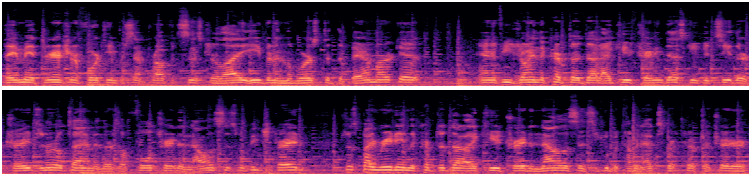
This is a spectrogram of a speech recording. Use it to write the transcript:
They made 314% profit since July, even in the worst of the bear market. And if you join the Crypto.IQ trading desk, you can see their trades in real time, and there's a full trade analysis with each trade. Just by reading the Crypto.IQ trade analysis, you can become an expert crypto trader.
